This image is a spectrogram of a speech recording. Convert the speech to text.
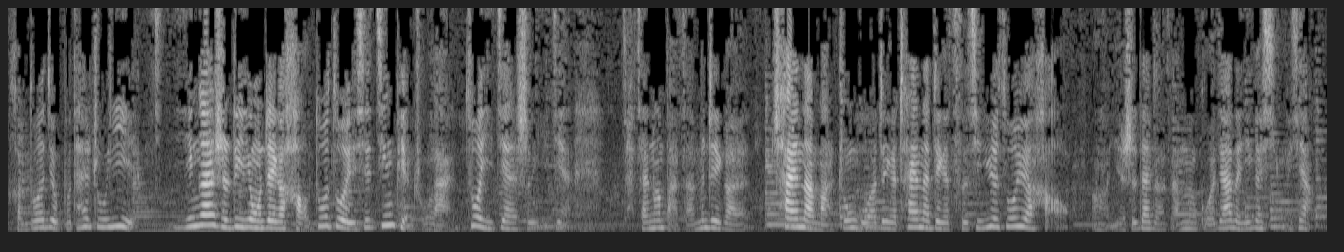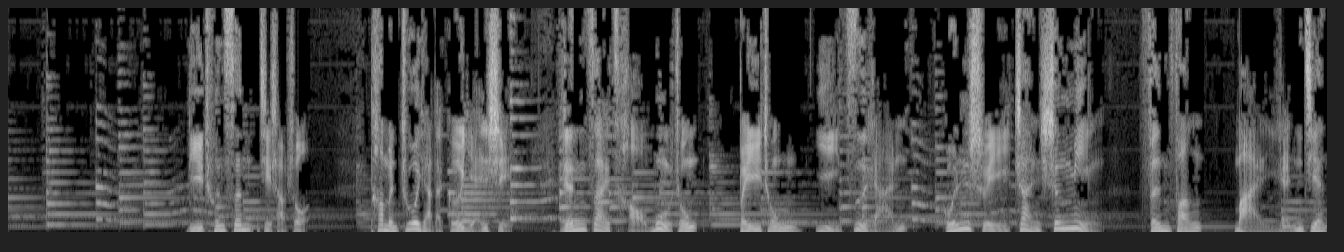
很多就不太注意。应该是利用这个好多做一些精品出来，做一件是一件，才能把咱们这个 China 嘛，中国这个 China 这个瓷器越做越好啊，也是代表咱们国家的一个形象。李春森介绍说。他们卓雅的格言是：“人在草木中，杯中亦自然；滚水战生命，芬芳满人间。”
